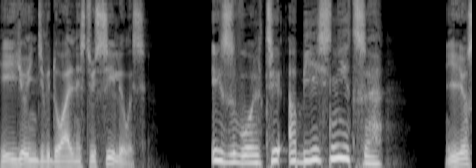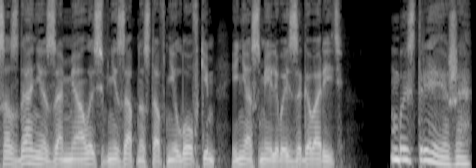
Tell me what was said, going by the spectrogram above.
и ее индивидуальность усилилась. «Извольте объясниться». Ее создание замялось, внезапно став неловким и не осмеливаясь заговорить. «Быстрее же,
